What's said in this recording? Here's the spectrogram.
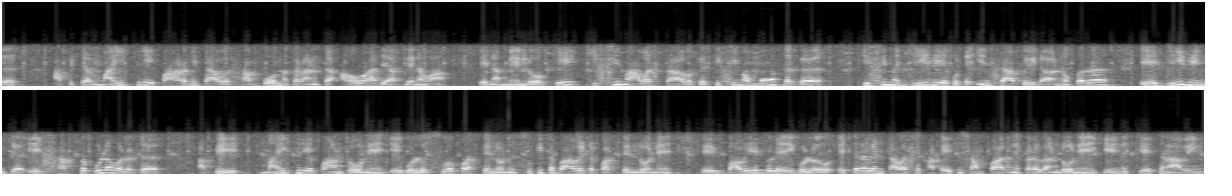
අපිට මෛත්‍රී පාරමිතාව සම්පූර්ණ කරන්නට අවවාදයක් දෙනවා. එහෙනම් මේ ලෝකේ කිසිම අවස්ථාවක කිසිම මොහතක කිසිම ජීවියෙකුට ඉන්සා පීඩා නොකර ඒ ජීවින්ට ඒ සත්ත්ව කුලවලට අපි මෛත්‍රිය පාන්ට ඕනේ ඒගොල්ලෝ සුවපත් වෙන්න ඕනේ සුඛිතභාවයටපත් වෙන්න ඕනේ ඒ භවය තුළ ඒගොල්ලෝ ඊතර වෙන්න අවශ්‍ය කටයුතු සම්පාදනය කරගන්න ඕනේ කියන චේතනාවෙන්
